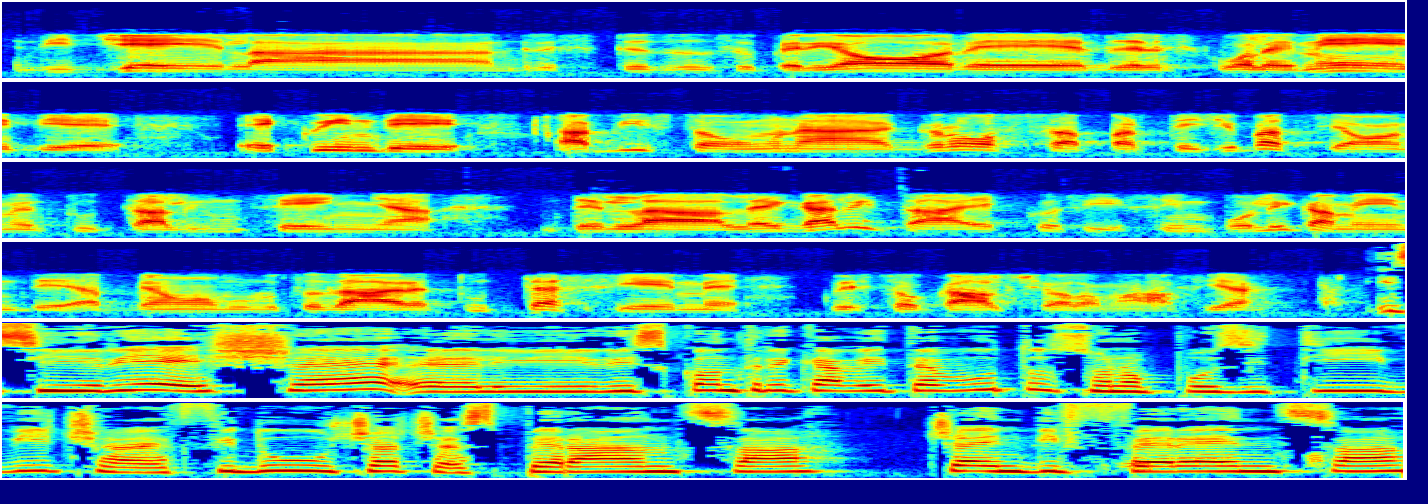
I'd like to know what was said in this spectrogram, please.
di Gela, dell'Istituto Superiore, delle scuole medie e quindi ha visto una grossa partecipazione tutta all'insegna della legalità e così simbolicamente abbiamo voluto dare tutti assieme questo calcio alla mafia. Si riesce, eh, i riscontri che avete avuto sono positivi, c'è fiducia, c'è speranza? C'è indifferenza?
